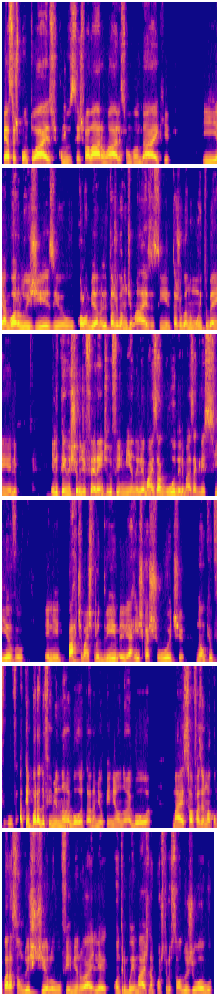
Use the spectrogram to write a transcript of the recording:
Peças pontuais, como vocês falaram, Alisson, Van Dijk, e agora o Luiz Dias, e o colombiano, ele está jogando demais, assim, ele está jogando muito bem. Ele, ele tem um estilo diferente do Firmino, ele é mais agudo, ele é mais agressivo, ele parte mais para o drible, ele arrisca chute, não que o, a temporada do Firmino não é boa, tá? Na minha opinião, não é boa, mas só fazendo uma comparação do estilo. O Firmino ele contribui mais na construção do jogo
